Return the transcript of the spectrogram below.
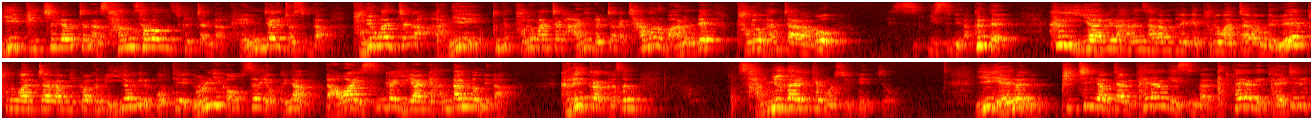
이 빛을 영자는 상스러운 글자입니다. 굉장히 좋습니다. 불용한 자가 아니에요. 근데 불용한 자가 아닌 글자가 참으로 많은데 불용한 자라고 있습니다. 근데 그 이야기를 하는 사람들에게 불용한 자라고 하는데 왜 불용한 자랍니까? 그러면 이야기를 못해요. 논리가 없어요. 그냥 나와 있으니까 이야기한다는 겁니다. 그러니까 그것은 삼류다 이렇게 볼 수 있겠죠. 이 얘는 빛을 영자는 태양이 있습니다. 태양이 대지를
